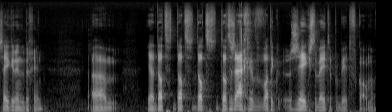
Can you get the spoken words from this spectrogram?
Zeker in het begin. Ehm, ja, dat, dat, dat, dat is eigenlijk wat ik zekerste weten probeer te voorkomen.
